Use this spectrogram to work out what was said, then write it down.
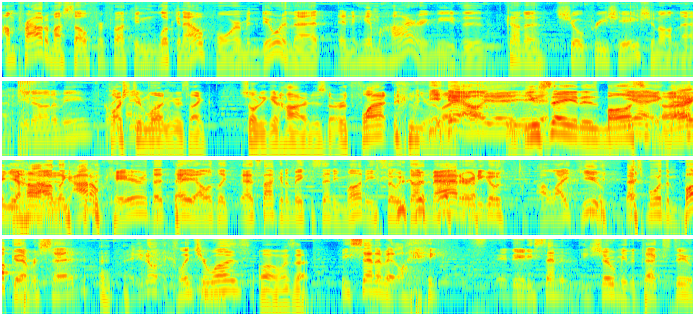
I'm proud of myself for fucking looking out for him and doing that, and him hiring me to kind of show appreciation on that. You know what I mean? Like, Question one, he was like, so to get hired, is the earth flat? And you're yeah, like, oh, yeah, if yeah, you yeah. say it is, boss, Yeah, exactly. right, you're I was like, I don't care. That hey, I was like, that's not going to make us any money, so it doesn't matter. And he goes, I like you. That's more than Buck ever said. And you know what the clincher was? Oh, What was that? He sent him it like, dude. He sent it. He showed me the text too.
